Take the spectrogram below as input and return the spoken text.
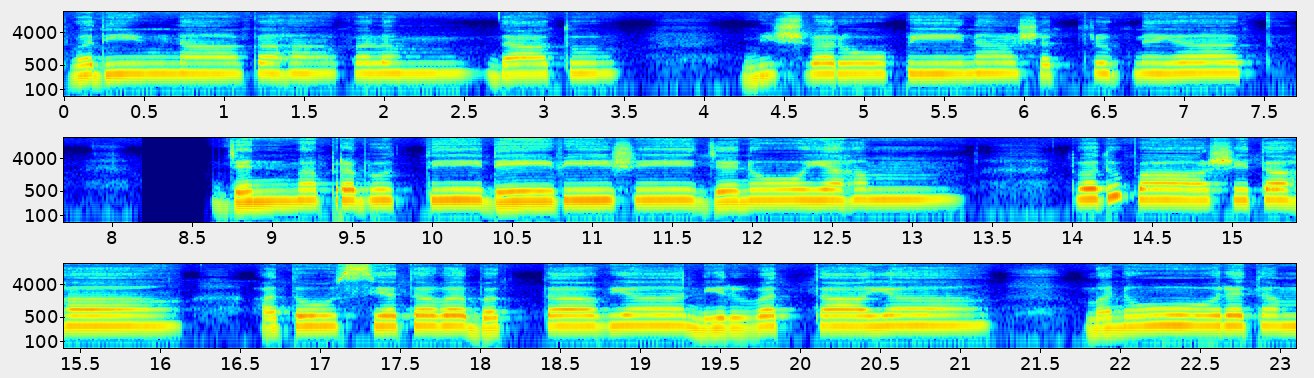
त्वदीम्ना कः फलं दातु विश्वरूपी न शत्रुघ्नयात्। जन्मप्रबुद्धिदेवीशी जनोऽयहं त्वदुपाश्रितः अतोऽस्य तव भक्तव्यनिर्वत्ताय मनोरथम्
